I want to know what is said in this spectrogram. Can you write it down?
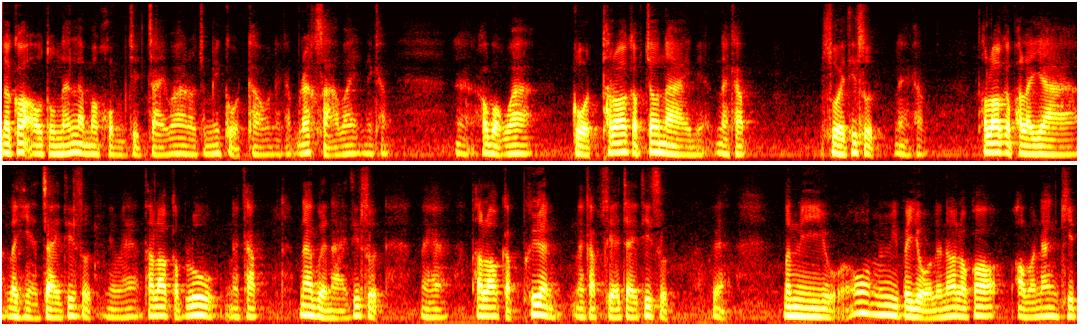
แล้วก็เอาตรงนั้นแหละมาข่มจิตใจว่าเราจะไม่โกรธเขานะครับ รักษาไว้นะครับเขาบอกว่าโกรธทะเลาะกับเจ้านายเนี่ยนะครับสวยที่สุดนะครับทะเลาะกับภรรยาละเหี่ยใจที่สุดเห็นไหมทะเลาะกับลูกนะครับน่าเบื่อหน่ายที่สุดนะครับทะเลาะกับเพื่อนนะครับเสียใจที่สุดเพื่อนมันมีอยู่โอ้มันมีประโยชน์เลยเนาะเราก็เอามานั่งคิด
